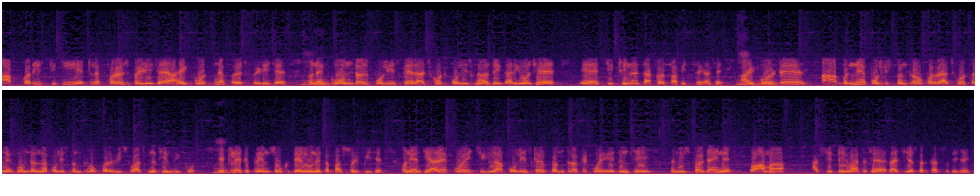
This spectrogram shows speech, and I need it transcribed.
આ પરિસ્થિતિ એટલે ફરજ પડી છે હાઈકોર્ટને ફરજ પડી છે. અને ગોંડલ પોલીસ કે રાજકોટ પોલીસના અધિકારીઓ છે એ ચિઠ્ઠીના ચાકર સ્થાપિત થયા છે. હાઈકોર્ટે આ બંને પોલીસ તંત્ર ઉપર રાજકોટ અને ગોંડલના પોલીસ તંત્ર ઉપર વિશ્વાસ નથી મૂક્યો. એટલે જ પ્રેમસુખ ડેલુને તપાસ સોંપી છે. અને જ્યારે કોઈ જિલ્લા પોલીસ કે તંત્ર કે કોઈ એજન્સી નિષ્ફળ જાય ને તો આમાં આ સીધી વાત છે રાજ્ય સરકાર સુધી જાય.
